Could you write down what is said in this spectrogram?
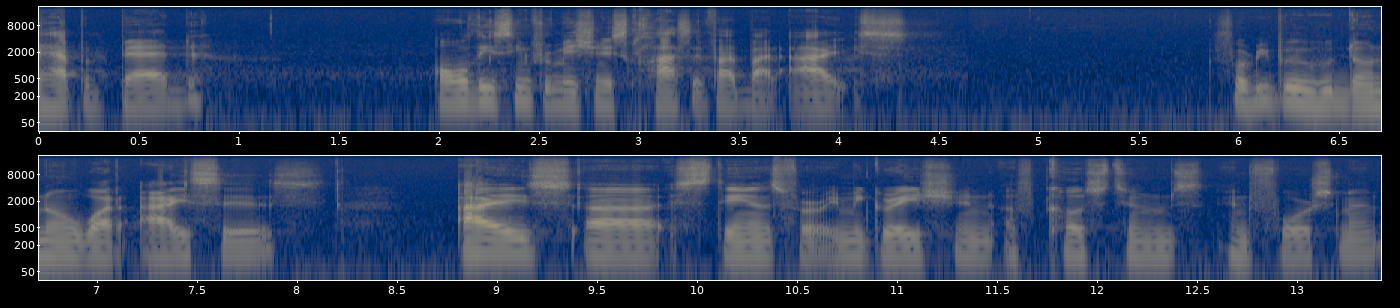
they have a bed. All this information is classified by ICE. For people who don't know what ICE is, ICE uh, stands for Immigration of Customs Enforcement.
